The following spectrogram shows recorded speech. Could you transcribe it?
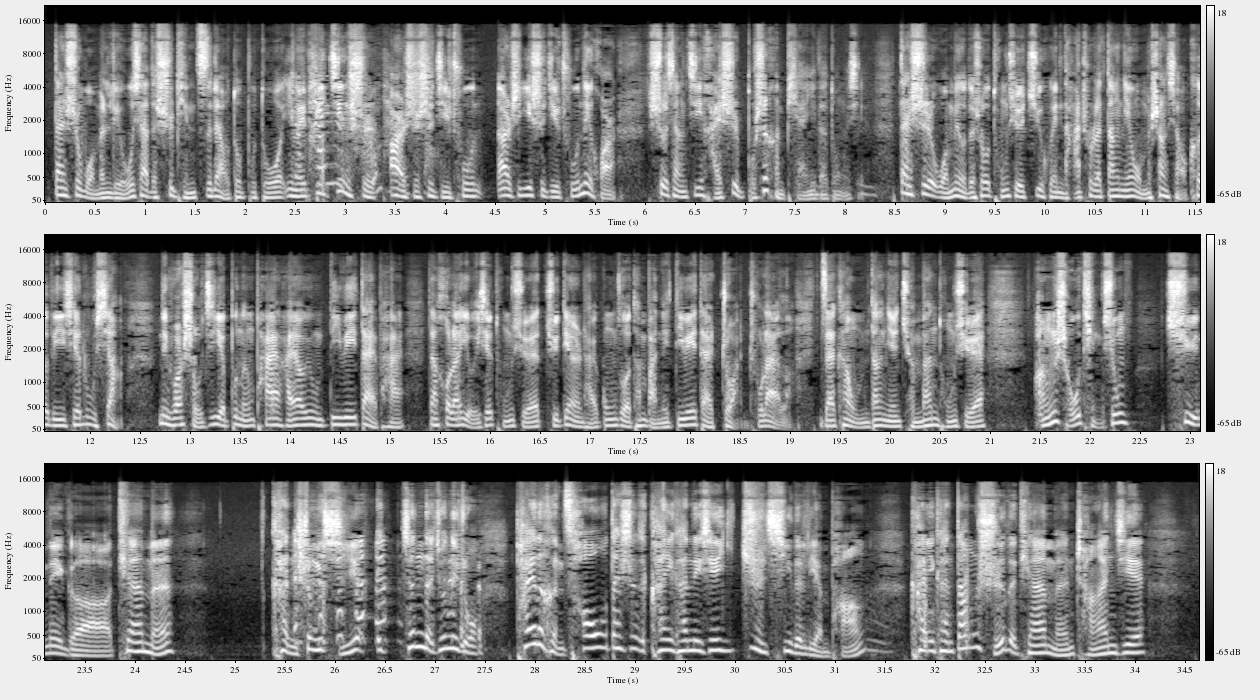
但是我们留下的视频资料都不多，因为毕竟是二十世纪初、二十一世纪初那会儿，摄像机还是不是很便宜的东西。但是我们有的时候同学聚会拿出来当年我们上小课的一些录像，那会儿手机也不能拍，还要用 DV 带拍。但后来有一些同学去电视台工作，他们把那 DV 带转出来了。你再看我们当年全班同学昂首挺胸去那个天安门。看升旗，哎，真的就那种拍的很糙，但是看一看那些稚气的脸庞，看一看当时的天安门、长安街，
